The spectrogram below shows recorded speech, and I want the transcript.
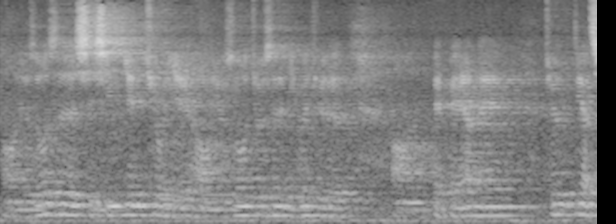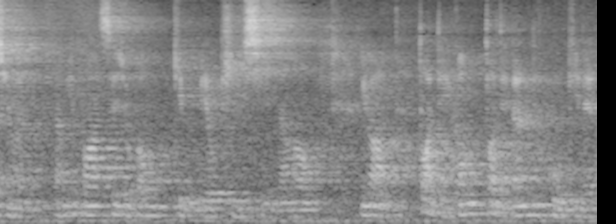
哦，有时候是喜新厌旧也好，有时候就是你会觉得啊，白白安尼。就你要像人一般说就讲金庙起神，然后你看住伫讲住伫咱附近的人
